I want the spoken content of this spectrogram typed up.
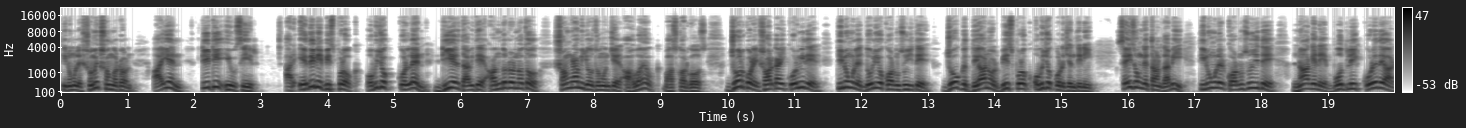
তৃণমূলের শ্রমিক সংগঠন আইএন টিটিইউসির আর এদিনই বিস্ফোরক অভিযোগ করলেন ডিএর দাবিতে আন্দোলনরত সংগ্রামী যৌথ মঞ্চের আহ্বায়ক ভাস্কর ঘোষ। জোর করে সরকারি কর্মীদের তৃণমূলের দলীয় কর্মসূচিতে যোগ দেওয়ানোর বিস্ফোরক অভিযোগ করেছেন তিনি। সেই সঙ্গে তাঁর দাবি, তৃণমূলের কর্মসূচিতে না গেলে বদলি করে দেওয়ার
